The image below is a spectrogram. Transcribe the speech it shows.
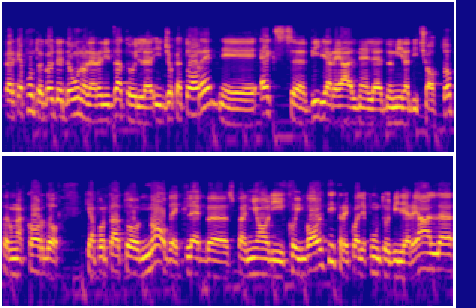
perché appunto il gol del 2-1 l'ha realizzato il, il giocatore eh, ex Villarreal nel 2018 per un accordo che ha portato nove club spagnoli coinvolti, tra i quali appunto il Villarreal,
